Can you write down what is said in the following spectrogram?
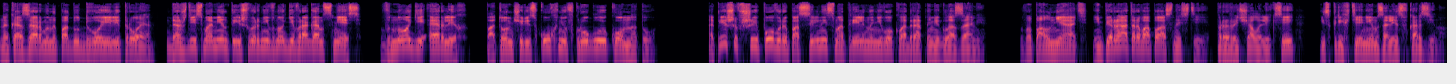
На казармы нападут двое или трое. Дождись момента и швырни в ноги врагам смесь. В ноги, Эрлих. Потом через кухню в круглую комнату. Опешившие повар и посыльный смотрели на него квадратными глазами. «Выполнять! Император в опасности!» — прорычал Алексей и с кряхтением залез в корзину.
